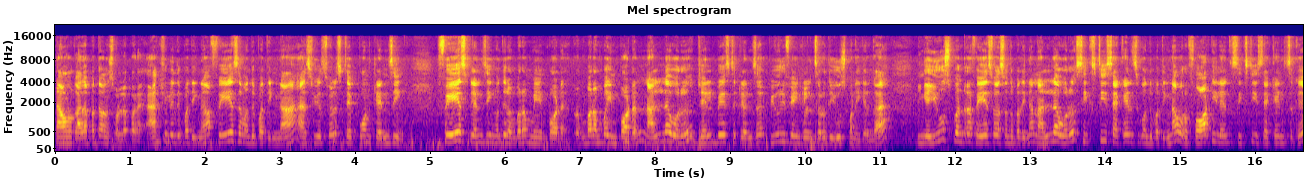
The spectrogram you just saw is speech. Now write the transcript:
நான் உங்களுக்கு அதை பற்றி வந்து சொல்ல போகிறேன் ஆக்சுவலி இது பார்த்தீங்கன்னா ஃபேஸை வந்து பார்த்தீங்கன்னா as usual step one cleansing face cleansing வந்து ரொம்ப ரொம்ப இம்பார்ட்டன்ட் ரொம்ப ரொம்ப இம்பார்ட்டன்ட் நல்ல ஒரு gel based cleanser purifying cleanser வந்து யூஸ் பண்ணிக்கிறங்க நீங்கள் யூஸ் பண்ணுற ஃபேஸ் வாஷ் வந்து பார்த்திங்கன்னா நல்ல ஒரு சிக்ஸ்டி செகண்ட்ஸுக்கு வந்து பார்த்திங்கன்னா ஒரு ஃபார்ட்டிலேருந்து சிக்ஸ்டி செகண்ட்ஸுக்கு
